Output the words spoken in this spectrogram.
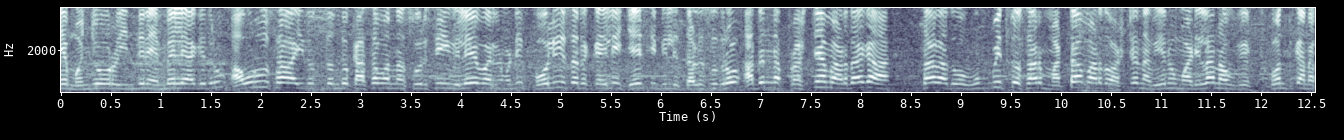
ಎ ಮಂಜು ಅವರು ಹಿಂದಿನ ಎಂ ಎಲ್ ಎ ಆಗಿದ್ರು. ಅವರು ಸಹ ಇದು ತಂದು ಕಸವನ್ನ ಸುರಿಸಿ ವಿಲೇವಾರಿ ಮಾಡಿ ಪೊಲೀಸರ ಕೈಲಿ ಜೆ ಸಿ ಬಿಲಿ ತಳಿಸಿದ್ರು. ಅದನ್ನ ಪ್ರಶ್ನೆ ಮಾಡಿದಾಗ, ಸರ್, ಅದು ಉಬ್ಬಿತ್ತು, ಸರ್, ಮಟ್ಟ ಮಾಡ್ದು ಅಷ್ಟೇ ನಾವೇನು ಮಾಡಿಲ್ಲ, ನಾವು ಕೊಂತಕನ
